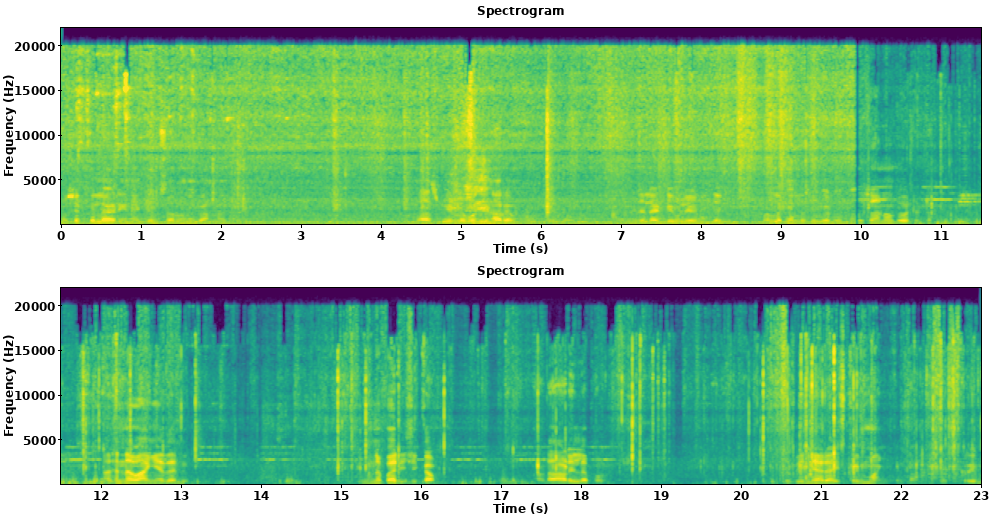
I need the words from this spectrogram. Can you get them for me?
മുഷക്കലിൽ ആഡ് ചെയ്യുന്ന ഐറ്റംസ് അതൊന്നും കാണുന്നത് ആ സ്പീഡിൽ പൊടിയണ അറിയാം. ഇതെല്ലാം അടിപൊളിയാണ് എന്തായാലും. വെള്ളം നല്ല സുഖമായിട്ട് പിന്നെ പരീക്ഷിക്കാം. അവിടെ ആളില്ല പിന്നെ ഒരു ഐസ്ക്രീം വാങ്ങിക്കും ഐസ്ക്രീം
